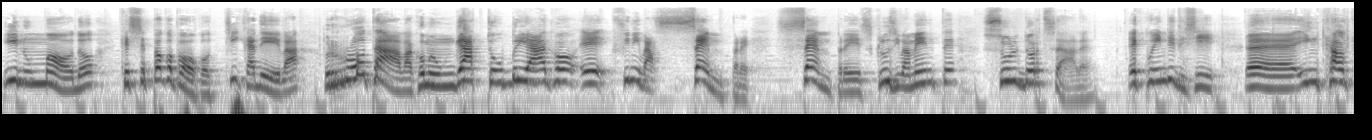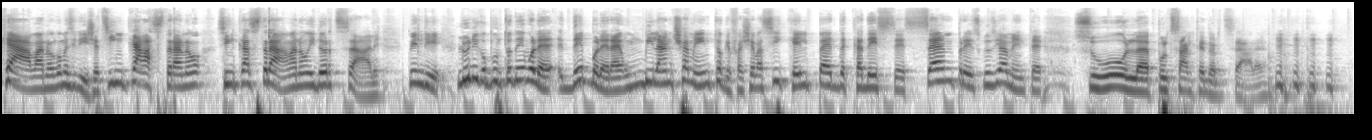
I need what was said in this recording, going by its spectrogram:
in un modo che se poco poco ti cadeva, ruotava come un gatto ubriaco e finiva sempre, sempre esclusivamente sul dorsale. E quindi ti si eh, incalcavano, come si dice, si incastrano, si incastravano i dorsali. Quindi l'unico punto debole, debole era un bilanciamento che faceva sì che il pad cadesse sempre esclusivamente sul pulsante dorsale.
